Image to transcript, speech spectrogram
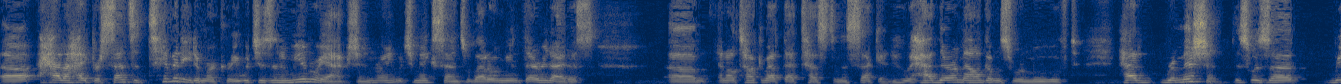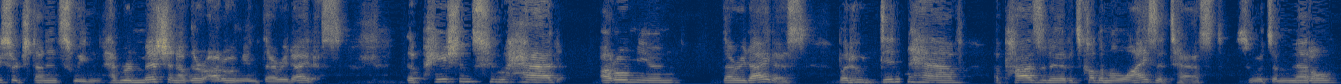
uh, had a hypersensitivity to mercury, which is an immune reaction, right, which makes sense with autoimmune thyroiditis. Um, and I'll talk about that test in a second, who had their amalgams removed, had remission. This was uh, research done in Sweden, had remission of their autoimmune thyroiditis. The patients who had autoimmune thyroiditis, but who didn't have a positive, it's called a ELISA test. So it's a metal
